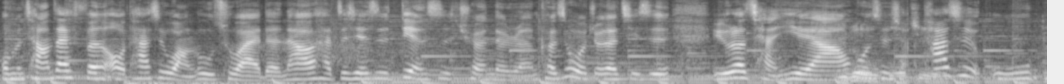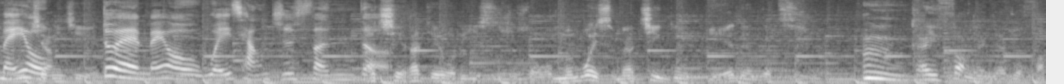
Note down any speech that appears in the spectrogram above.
我们常在分哦，它是网络出来的，然后它这些是电视圈的人，可是我觉得其实娱乐产业啊，或者是它是无没有对没有围墙之分的。而且他给我的意思就是说，我们为什么要禁锢别人的自由？嗯，该放人家就放。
